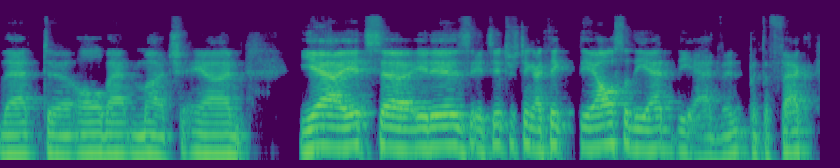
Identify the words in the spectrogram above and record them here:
that uh, all that much. And yeah, it's uh, it is it's interesting. I think the also the ad the advent, but the fact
